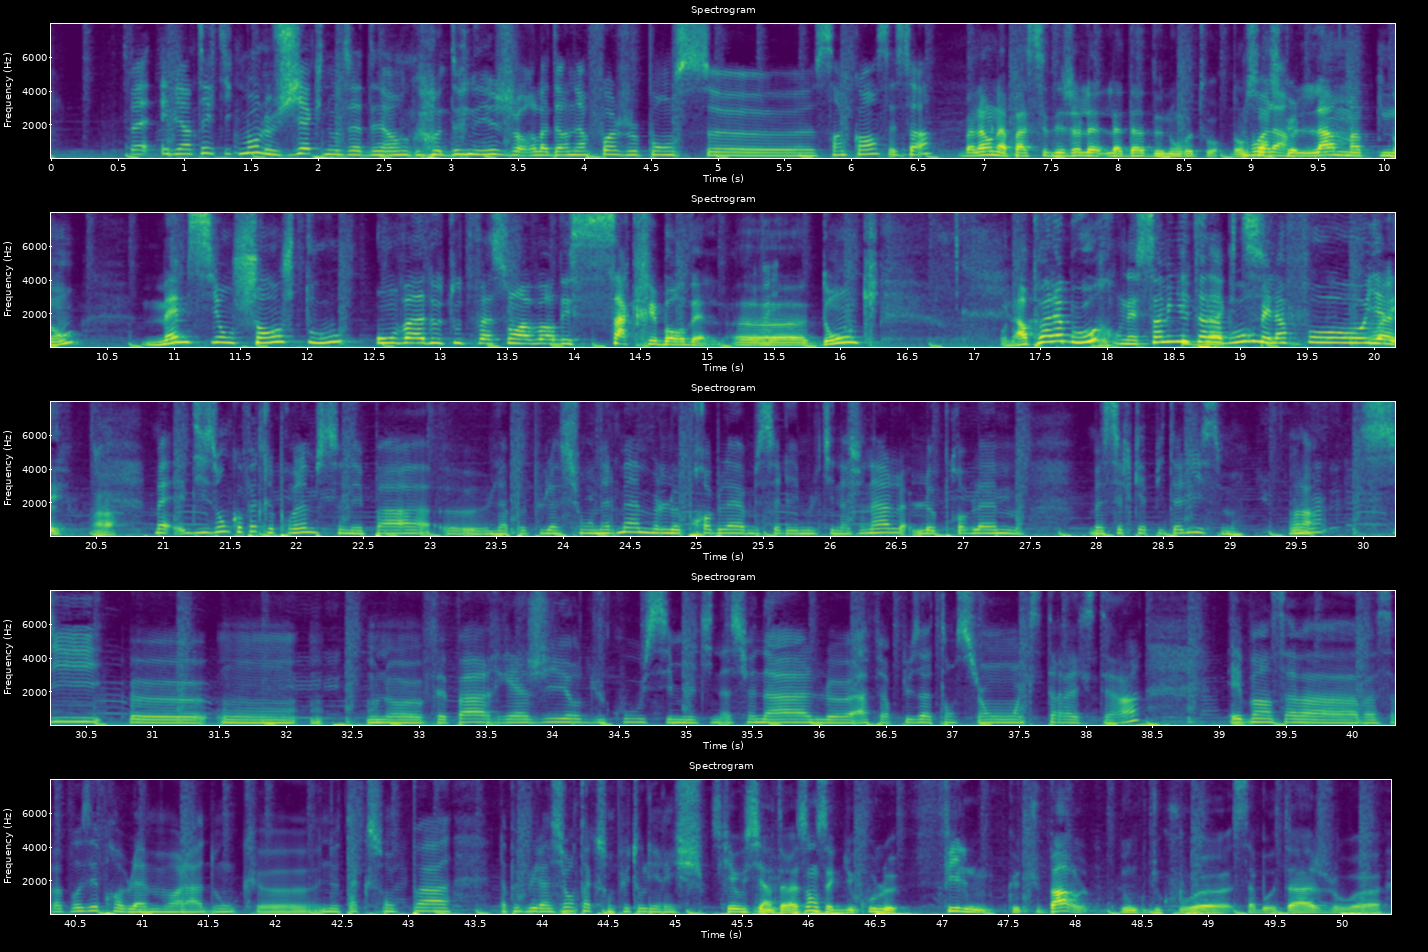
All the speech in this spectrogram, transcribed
Bah, eh bien, techniquement, le GIEC nous a donné, genre, la dernière fois, je pense, 5 ans, c'est ça? Bah là, on a passé déjà la, la date de non-retour. Dans le Voilà. sens que là, maintenant, même si on change tout, on va de toute façon avoir des sacrés bordels. Euh, Donc, on est un peu à la bourre, on est 5 minutes à la bourre, mais là, faut y Ouais. aller. Voilà. Mais disons qu'en fait, le problème, ce n'est pas euh, la population en elle-même. Le problème, c'est les multinationales. Le problème, bah, c'est le capitalisme. Voilà. Si euh, on, on ne fait pas réagir, du coup, ces multinationales à faire plus attention, etc., etc., eh ben, ça va, bah, ça va poser problème. Voilà. Donc, euh, ne taxons pas la population, taxons plutôt les riches. Ce qui est aussi intéressant, c'est que du coup, le film que tu parles, donc du coup, euh, sabotage ou euh,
